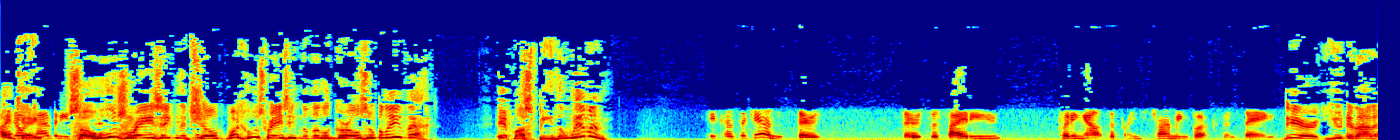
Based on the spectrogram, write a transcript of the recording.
I don't Okay. have any So who's raising the children? What? Who's raising the little girls who believe that? It must be the women. Because again, there's there's society putting out the Prince Charming books and saying, Dear, you do not,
